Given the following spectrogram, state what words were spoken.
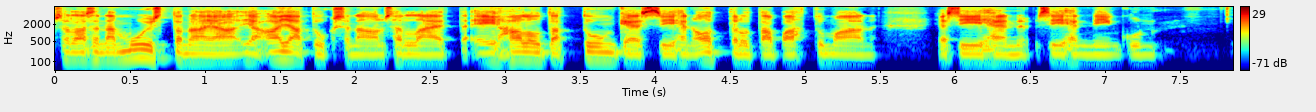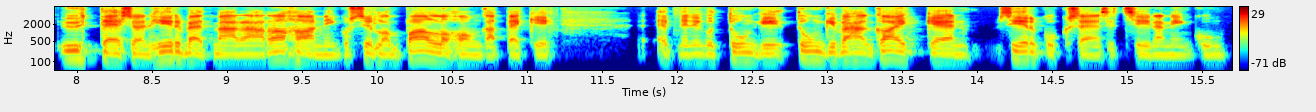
sellaisena muistona ja, ja ajatuksena on sellainen, että ei haluta tunkea siihen ottelutapahtumaan ja siihen, siihen niin kuin yhteisöön hirveät määrää rahaa, niin kuin silloin pallohonka teki, että ne niin kuin tunki, tunki vähän kaikkeen sirkukseen sit siinä niin kuin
